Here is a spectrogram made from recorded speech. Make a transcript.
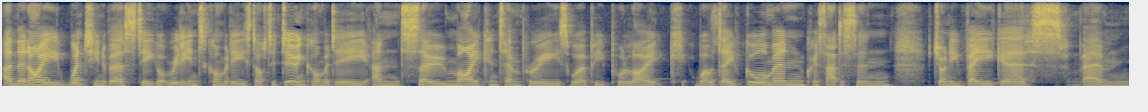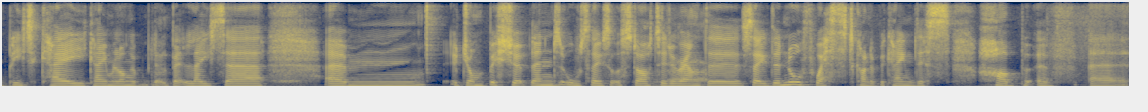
and then i went to university got really into comedy started doing comedy and so my contemporaries were people like well dave gorman chris addison johnny vegas um, peter kay came along a little bit later um, John Bishop then also sort of started around the so the northwest kind of became this hub of, uh,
